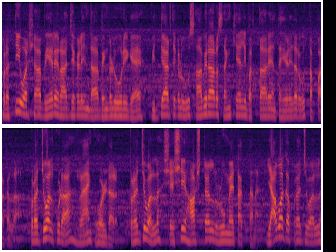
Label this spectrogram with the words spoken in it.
ಪ್ರತಿ ವರ್ಷ ಬೇರೆ ರಾಜ್ಯಗಳಿಂದ ಬೆಂಗಳೂರಿಗೆ ವಿದ್ಯಾರ್ಥಿಗಳು ಸಾವಿರಾರು ಸಂಖ್ಯೆಯಲ್ಲಿ ಬರ್ತಾರೆ ಅಂತ ಹೇಳಿದರೂ ತಪ್ಪಾಗಲ್ಲ. ಪ್ರಜ್ವಲ್ ಕೂಡ rank holder Prajwal Shashi hostel roommate ಆಗ್ತಾನೆ. ಯಾವಾಗ ಪ್ರಜ್ವಲ್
